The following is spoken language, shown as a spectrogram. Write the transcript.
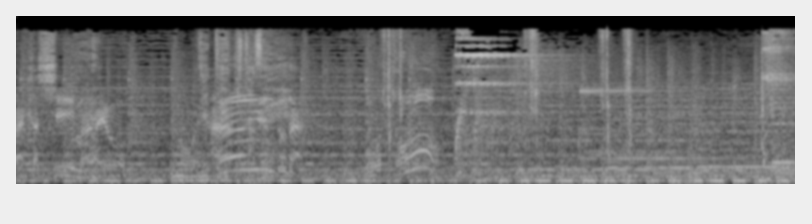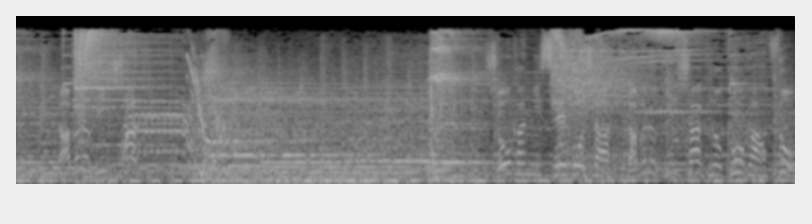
さかしいマネを。燃えてきたぜ。ーンエンドだおダブルフィンシャーク。召喚に成功したダブルフィンシャークの効果発動。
